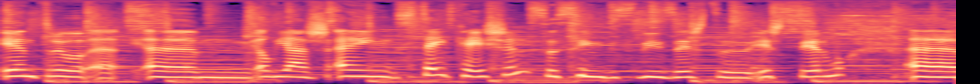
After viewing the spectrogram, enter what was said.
Entre, ah, ah, aliás, em staycation, se assim se diz este, este termo. Ah,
